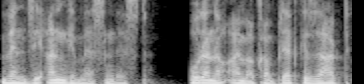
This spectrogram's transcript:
wenn sie angemessen ist. Oder noch einmal komplett gesagt,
